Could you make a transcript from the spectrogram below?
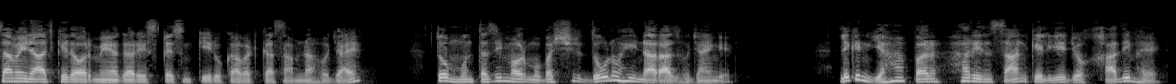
سامعین، آج کے دور میں اگر اس قسم کی رکاوٹ کا سامنا ہو جائے، تو منتظم اور مبشر دونوں ہی ناراض ہو جائیں گے۔ لیکن یہاں پر ہر انسان کے لیے جو خادم ہے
